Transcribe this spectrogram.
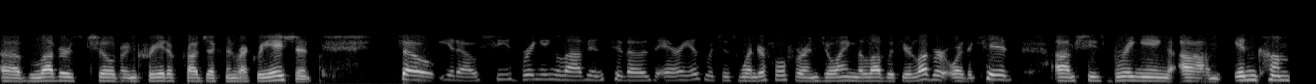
of lovers, children, creative projects, and recreation. So, you know, she's bringing love into those areas, which is wonderful for enjoying the love with your lover or the kids. Um, she's bringing um, income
